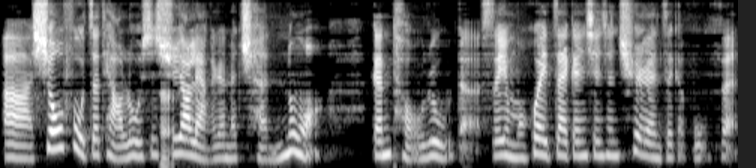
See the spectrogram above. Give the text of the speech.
呃，修复这条路是需要两个人的承诺跟投入的，所以我们会再跟先生确认这个部分，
